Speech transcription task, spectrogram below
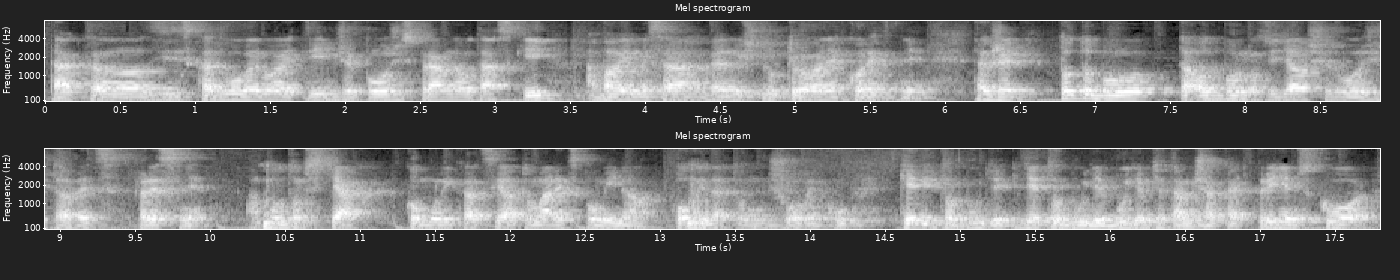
tak e, získa dôveru aj tým, že položí správne otázky a bavíme sa veľmi štrukturovane a korektne. Takže toto bolo, tá odbornosť je ďalšia dôležitá vec, presne. A mhm. potom vzťah, komunikácia, a to Marek spomínal, povedať mhm. tomu človeku, kedy to bude, kde to bude, budem ťa tam čakať, prídem skôr,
